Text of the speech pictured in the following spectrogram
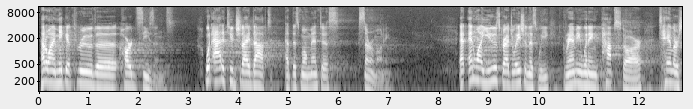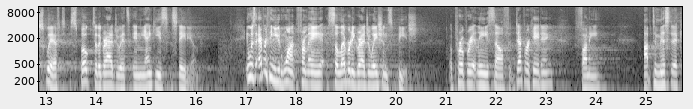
How do I make it through the hard seasons? What attitude should I adopt at this momentous ceremony. At NYU's graduation this week, Grammy winning pop star Taylor Swift spoke to the graduates in Yankees Stadium. It was everything you'd want from a celebrity graduation speech appropriately self deprecating, funny, optimistic,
